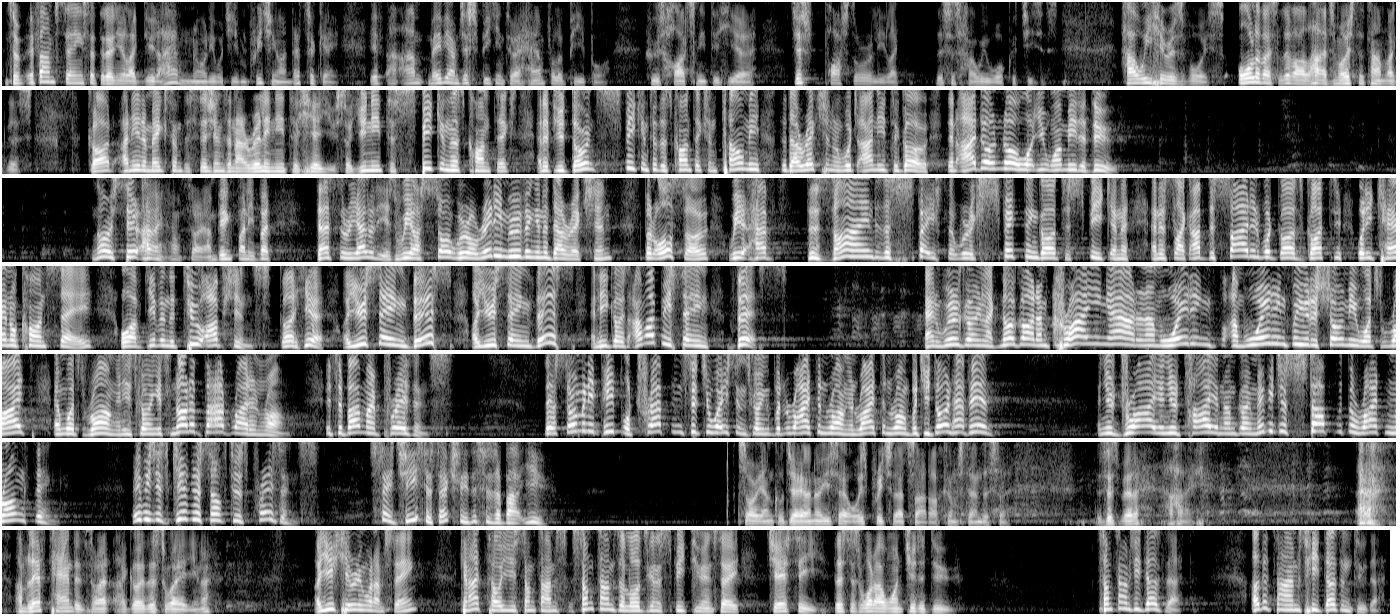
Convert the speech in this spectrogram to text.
And so if I'm saying stuff today and you're like, dude, I have no idea what you're even preaching on, that's okay. If I'm, maybe I'm just speaking to a handful of people whose hearts need to hear, just pastorally, like, this is how we walk with Jesus, how we hear his voice. All of us live our lives most of the time like this. God, I need to make some decisions and I really need to hear you. So you need to speak in this context. And if you don't speak into this context and tell me the direction in which I need to go, then I don't know what you want me to do. No, ser- I'm sorry, I'm being funny, but that's the reality is we are so we're already moving in a direction, but also we have designed the space that we're expecting God to speak. And, and it's like, I've decided what God's got to, what He can or can't say, or I've given the two options. God, here, are you saying this? Are you saying this? And He goes, I might be saying this. And we're going like, no, God, I'm crying out and I'm waiting, I'm waiting for you to show me what's right and what's wrong. And He's going, it's not about right and wrong. It's about my presence. There's so many people trapped in situations going, but right and wrong and right and wrong, but you don't have Him and you're dry and you're tired, and I'm going, maybe just stop with the right and wrong thing. Maybe just give yourself to his presence. say, Jesus, actually, this is about you. Sorry, Uncle Jay, I know you say I always preach that side. I'll come stand this side. Is this better? Hi. I'm left handed, so I, I go this way, you know? Are you hearing what I'm saying? Can I tell you sometimes, sometimes the Lord's going to speak to you and say, Jesse, this is what I want you to do. Sometimes He does that. Other times, He doesn't do that.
